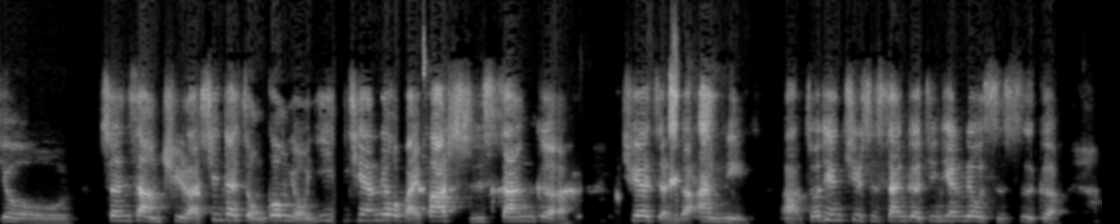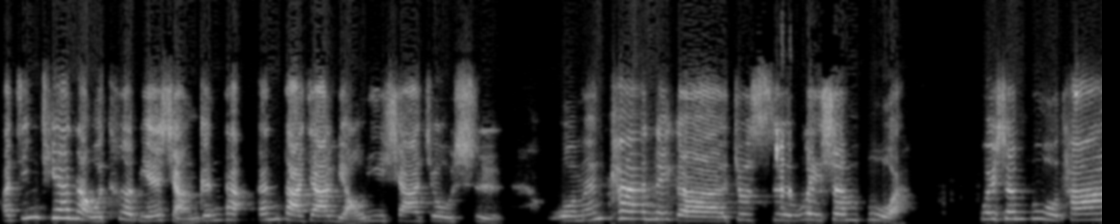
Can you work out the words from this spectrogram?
就。升上去了，现在总共有一千六百八十三个确诊的案例啊，昨天七十三个，今天六十四个啊。今天呢，我特别想跟他跟大家聊一下，就是我们看那个就是卫生部啊，卫生部它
